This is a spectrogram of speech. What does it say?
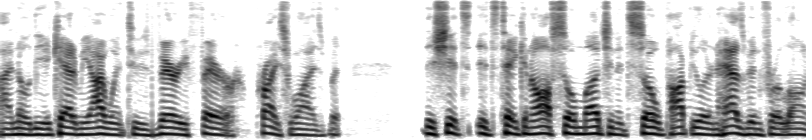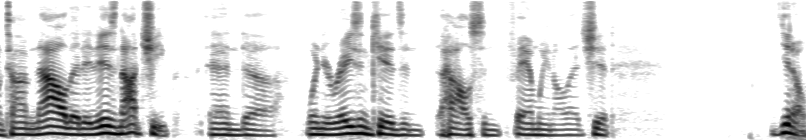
I know the academy I went to is very fair price wise, but this shit's it's taken off so much and it's so popular and has been for a long time now that it is not cheap. And uh, when you're raising kids and house and family and all that shit, you know,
